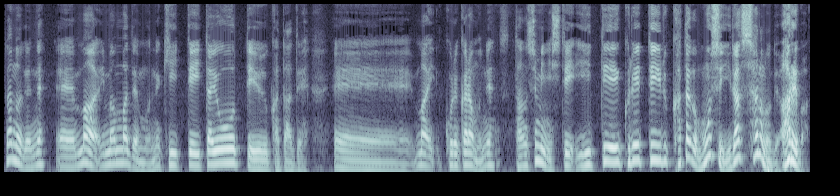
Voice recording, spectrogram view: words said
なのでね、えー、まあ今までもね聞いていたよっていう方で、えー、まあこれからもね楽しみにしていてくれている方がもしいらっしゃるのであれば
